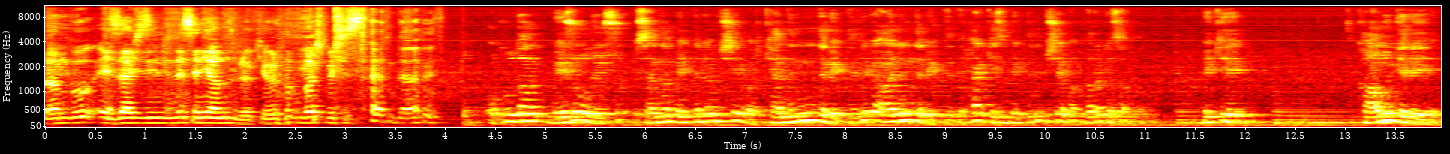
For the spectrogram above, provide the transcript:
Ben bu eczacı zincirinde seni yalnız bırakıyorum. Baş başasın. Devam et. Okuldan mezun oluyorsun. Senden beklenen bir şey var. Kendinin de beklediği ve ailenin de beklediği. Herkesin beklediği bir şey var. Para kazanmak. Peki kanun gereği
